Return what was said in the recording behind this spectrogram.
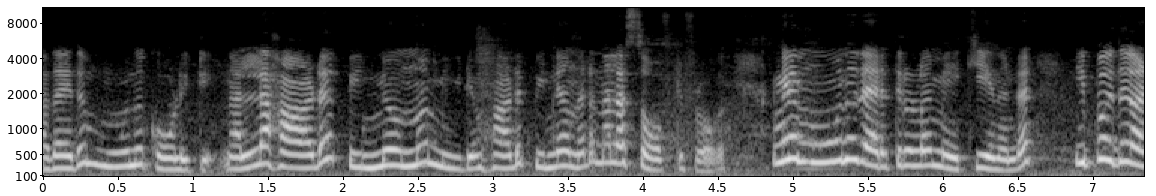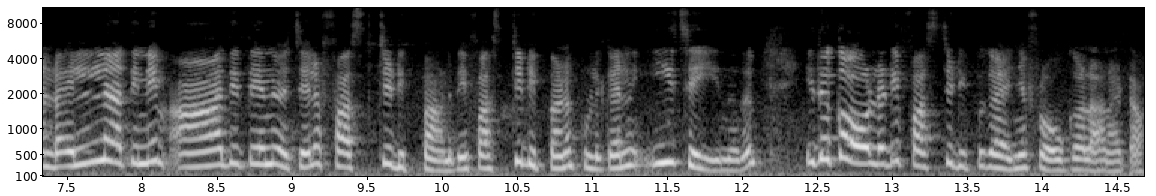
അതായത് മൂന്ന് ക്വാളിറ്റി നല്ല ഹാർഡ് പിന്നെ ഒന്ന് മീഡിയം ഹാർഡ് പിന്നെ വന്നിട്ട് നല്ല സോഫ്റ്റ് ഫ്രോഗ് അങ്ങനെ മൂന്ന് തരത്തിലുള്ള മേക്ക് ചെയ്യുന്നുണ്ട്. ഇപ്പോൾ ഇത് കണ്ടോ എല്ലാത്തിന്റെയും ആദ്യത്തേന്ന് വെച്ചാൽ ഫസ്റ്റ് ഡിപ്പാണ് ഇത് ഫസ്റ്റ് ഡിപ്പാണ് പുള്ളിക്കാരൻ ഈ ചെയ്യുന്നത്. ഇതൊക്കെ ഓൾറെഡി ഫസ്റ്റ് ഡിപ്പ് കഴിഞ്ഞ ഫ്രോഗുകളാണ് കേട്ടോ.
